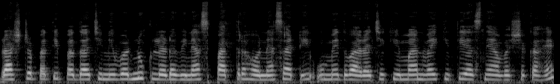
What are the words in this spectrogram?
राष्ट्रपती पदाची निवडणूक लढविण्यास पात्र होण्यासाठी उमेदवाराचे किमान वय किती असणे आवश्यक आहे?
